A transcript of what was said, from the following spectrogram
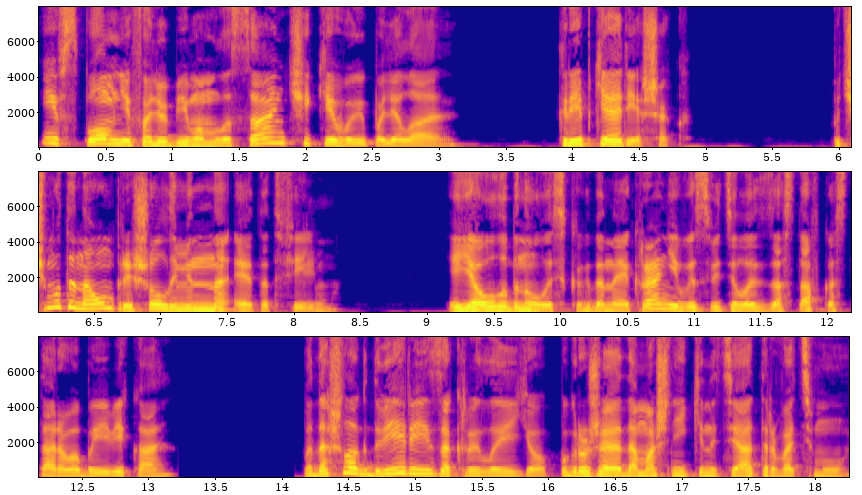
И, вспомнив о любимом лысанчике, выпалила. «Крепкий орешек». Почему-то на ум пришел именно этот фильм. И я улыбнулась, когда на экране высветилась заставка старого боевика. Подошла к двери и закрыла ее, погружая домашний кинотеатр во тьму.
